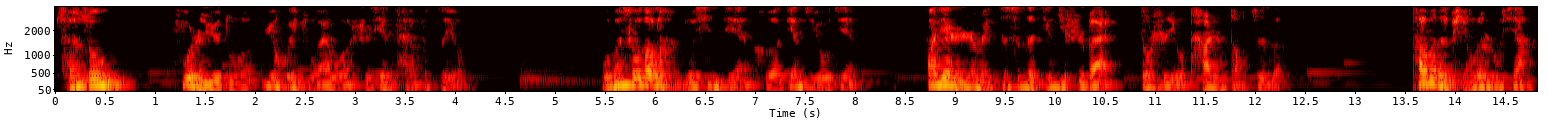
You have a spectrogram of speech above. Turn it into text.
传说五：富人越多，越会阻碍我实现财富自由。我们收到了很多信件和电子邮件，发件人认为自身的经济失败都是由他人导致的。他们的评论如下。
